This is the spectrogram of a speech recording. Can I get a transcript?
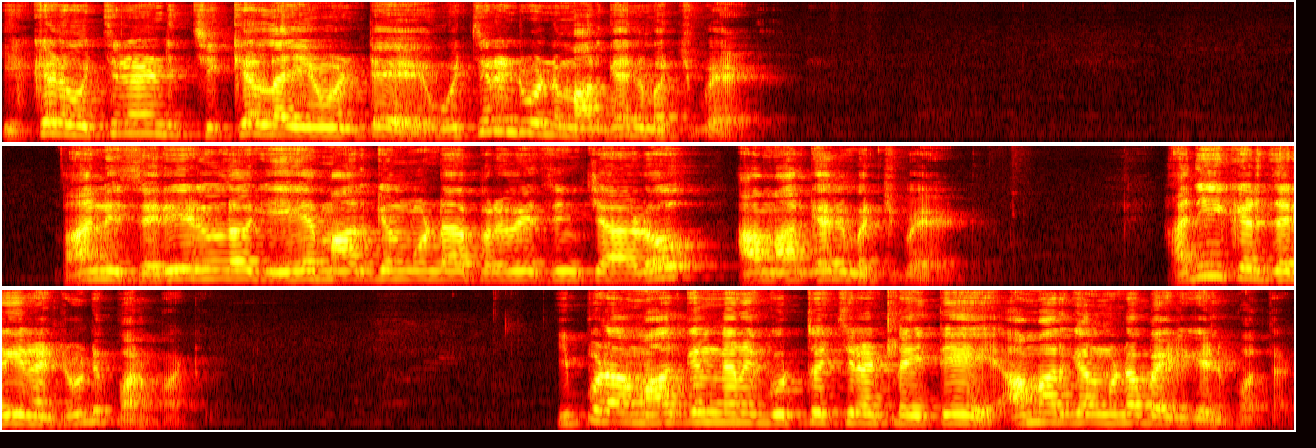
ఇక్కడ వచ్చినటువంటి చిక్కెల్లా ఏమంటే వచ్చినటువంటి మార్గాన్ని మర్చిపోయాడు. తాను శరీరంలోకి ఏ మార్గం గుండా ప్రవేశించాడో ఆ మార్గాన్ని మర్చిపోయాడు. అది ఇక్కడ జరిగినటువంటి పొరపాటు. ఇప్పుడు ఆ మార్గం కనుక గుర్తొచ్చినట్లయితే ఆ మార్గం గుండా బయటికి వెళ్ళిపోతాడు.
